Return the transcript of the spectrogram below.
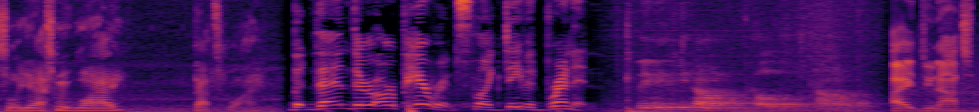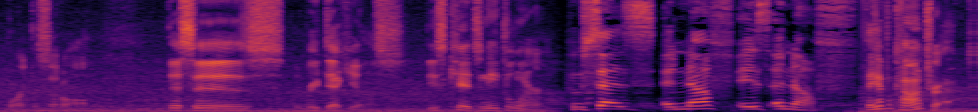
So you ask me why? That's why. But then there are parents like David Brennan. They need to be held accountable. I do not support this at all. This is ridiculous. These kids need to learn. Who says enough is enough? They have a contract.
